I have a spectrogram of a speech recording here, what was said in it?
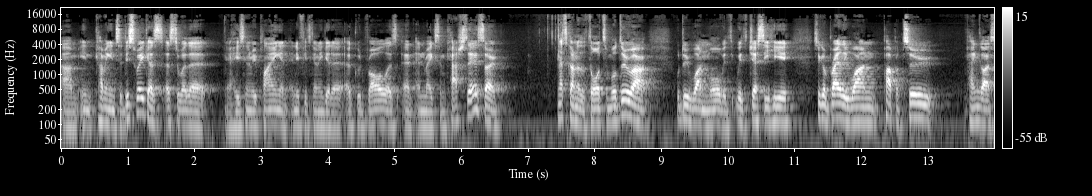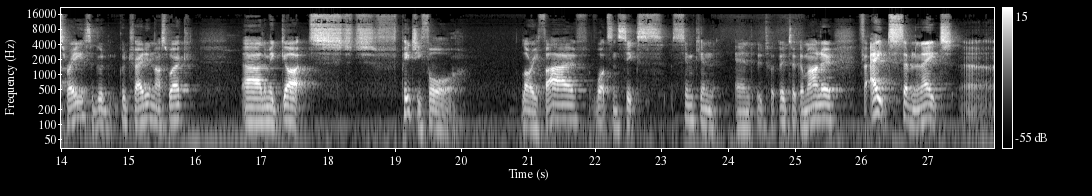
um, in coming into this week as, as to whether you know, he's going to be playing and, and, if he's going to get a, a good role as, and, and, make some cash there. So that's kind of the thoughts, and we'll do uh, we'll do one more with with Jesse here. So you got Brailey one, Papa two, Pangai three. It's a good good trade in, nice work. Uh, then we got Peachey four, Laurie five, Watson six, Simkin and Utoikamanu for eight, seven and eight, uh,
